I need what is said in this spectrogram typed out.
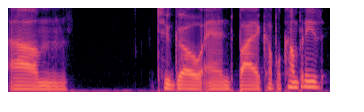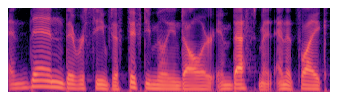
um, to go and buy a couple companies, and then they received a $50 million investment. And it's like,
